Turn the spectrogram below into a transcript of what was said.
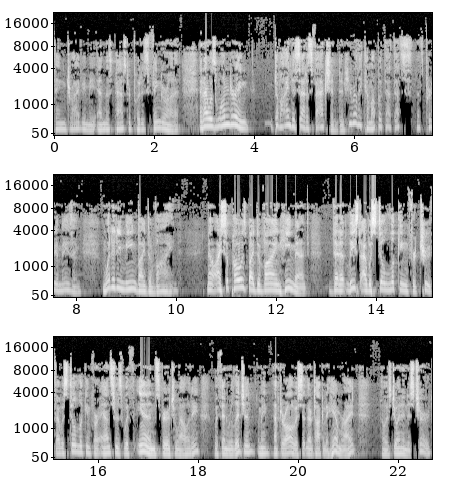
thing driving me, and this pastor put his finger on it. And I was wondering, divine dissatisfaction, did he really come up with that? That's, that's pretty amazing. what did he mean by divine? Now, I suppose by divine he meant that at least I was still looking for truth. I was still looking for answers within spirituality, within religion. I mean, after all, I was sitting there talking to him, right? I was joining his church.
